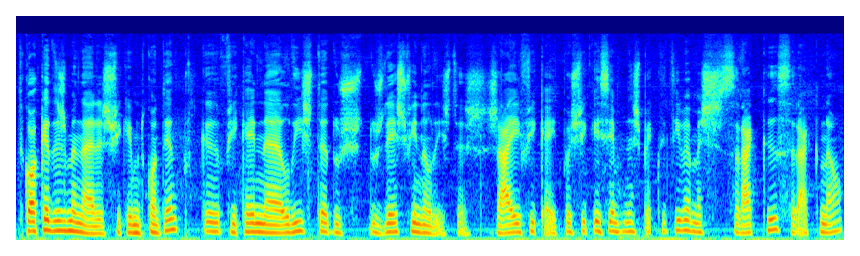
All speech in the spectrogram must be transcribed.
De qualquer das maneiras, fiquei muito contente porque fiquei na lista dos, dos 10 finalistas. Já aí fiquei. Depois fiquei sempre na expectativa, mas será que, será que não?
